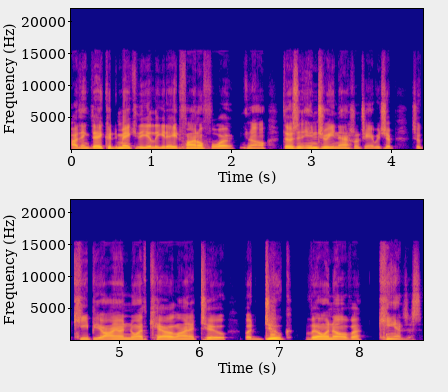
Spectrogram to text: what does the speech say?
I think they could make the Elite Eight Final Four. You know, there's an injury national championship. So keep your eye on North Carolina, too. But Duke, Villanova, Kansas.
